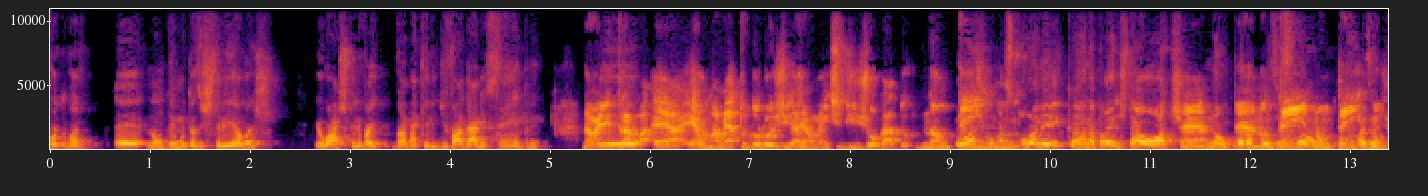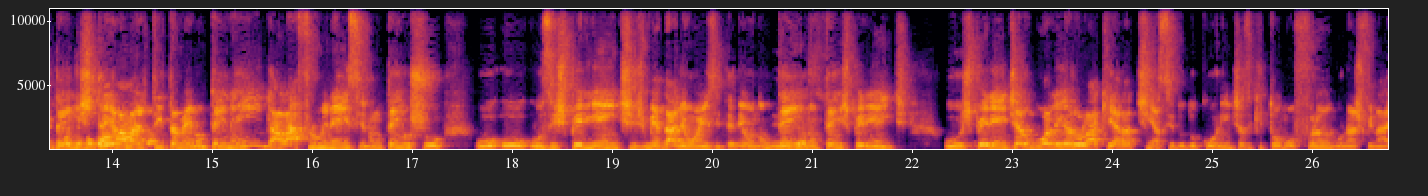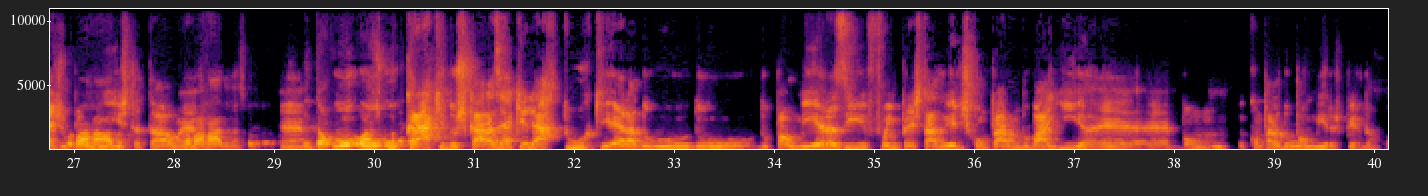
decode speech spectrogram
é, não tem muitas estrelas eu acho que ele vai, vai naquele devagar e sempre. Não, ele é... É, é uma metodologia realmente de jogador. Não tem. Eu acho que uma sul-americana para ele está ótimo. É, não é, não posição, tem, não tem, mas não tem estrela, mas tem, também não tem nem galá Fluminense, não tem o, o, o, os experientes medalhões, entendeu? Não tem, Isso. não tem experiente. O experiente era o goleiro lá, que era, tinha sido do Corinthians e que tomou frango nas finais do Paulista e tal. É. Barrado, né? É. Então, o, o, o craque dos caras é aquele Arthur, que era do, do, do, Palmeiras e foi emprestado e eles compraram do Bahia. É, é bom. Compraram do Palmeiras, perdão.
